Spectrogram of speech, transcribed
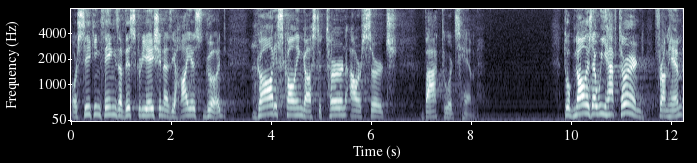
or seeking things of this creation as the highest good, God is calling us to turn our search back towards Him. To acknowledge that we have turned from Him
